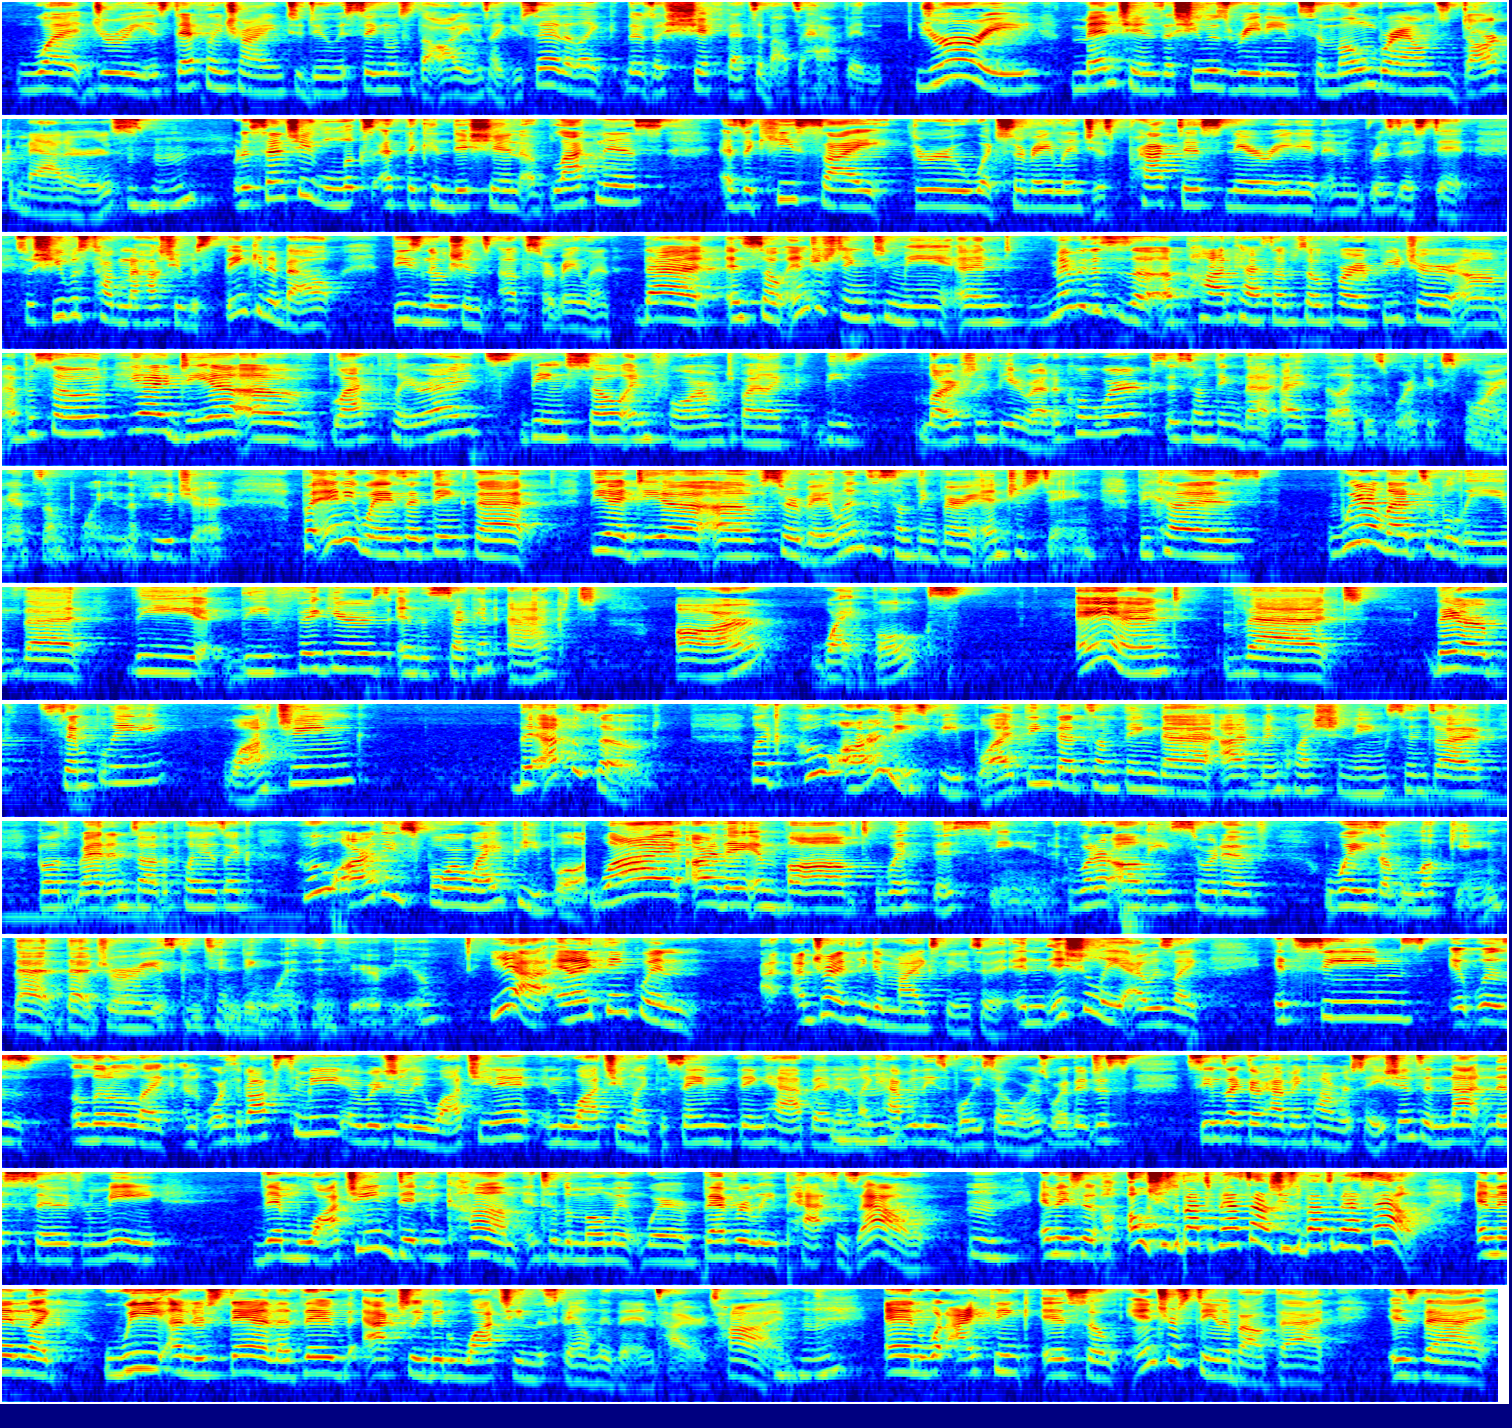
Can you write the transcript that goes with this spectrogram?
what Drury is definitely trying to do is signal to the audience, like you said, that like there's a shift that's about to happen. Drury mentions that she was reading Simone Browne's Dark Matters, mm-hmm. but essentially looks at the condition of blackness as a key site through which surveillance is practiced, narrated, and resisted. So she was talking about how she was thinking about these notions of surveillance. That is so interesting to me, and maybe this is a, a podcast episode for a future um, episode. The idea of black playwrights being so informed by like these largely theoretical works is something that I feel like is worth exploring at some point in the future. But anyways, I think that the idea of surveillance is something very interesting because we're led to believe that the the figures in the second act are white folks and that they are simply watching the episode. Like, who are these people? I think that's something that I've been questioning since I've both read and saw the plays. Like, who are these four white people? Why are they involved with this scene? What are all these sort of ways of looking that that Drury is contending with in Fairview? Yeah, and I think when I'm trying to think of my experience of it. Initially, I was like, it seems it was a little like unorthodox to me originally watching it and watching like the same thing happen mm-hmm. and like mm-hmm. having these voiceovers where they just seems like they're having conversations and not necessarily for me them watching didn't come until the moment where Beverly passes out. Mm. And they said, "Oh, she's about to pass out. She's about to pass out." And then like we understand that they've actually been watching this family the entire time. Mm-hmm. And what I think is so interesting about that is that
